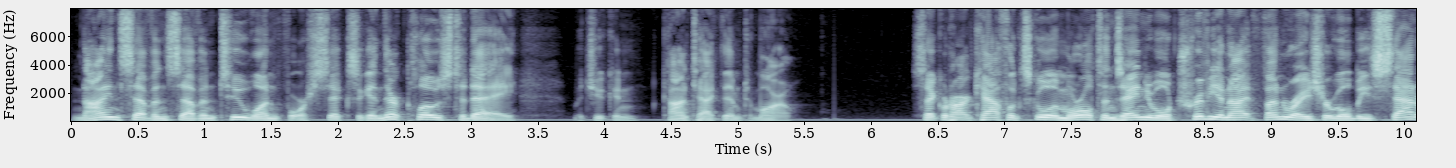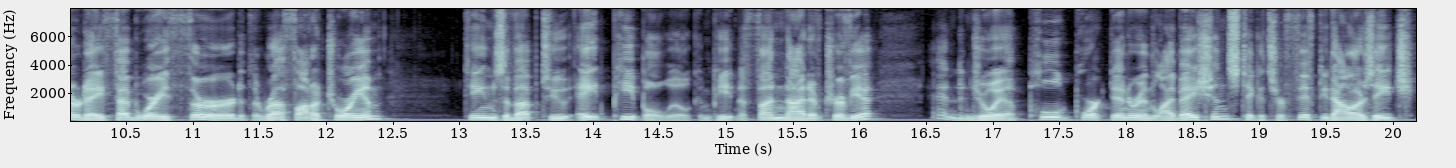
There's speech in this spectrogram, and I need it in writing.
977 2146. Again, they're closed today, but you can contact them tomorrow. Sacred Heart Catholic School in Morrilton's annual Trivia Night fundraiser will be Saturday, February 3rd at the Ruff Auditorium. Teams of up to eight people will compete in a fun night of trivia and enjoy a pulled pork dinner and libations. Tickets are $50 each.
